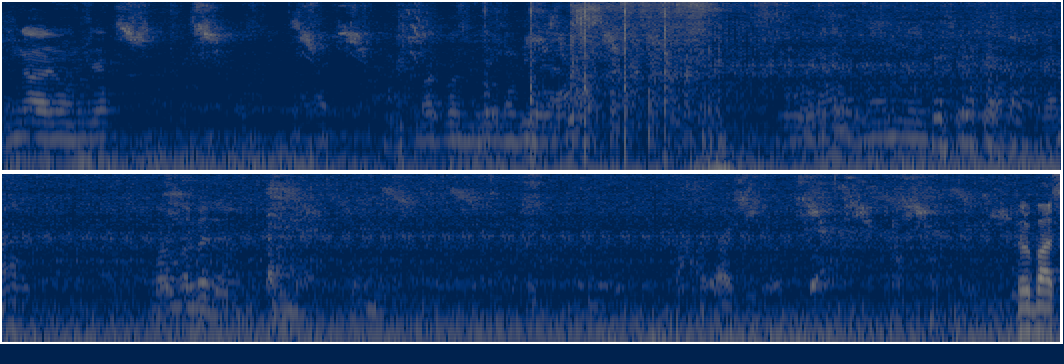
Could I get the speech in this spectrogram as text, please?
ਚੰਗਾ ਆਇਆ ਹੁਣ ਫਿਰ ਬਹੁਤ ਬਹੁਤ ਮਿਲੇਗਾ ਵੀ ਆਇਆ ਚਲੋ ਬਸ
